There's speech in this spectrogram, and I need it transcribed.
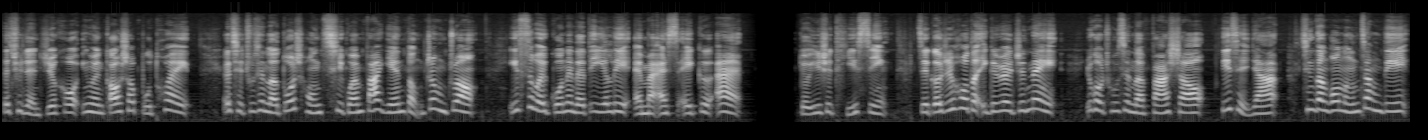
在确诊之后因为高烧不退，而且出现了多重器官发炎等症状，疑似为国内的第一例 MIS-A 个案。有医师提醒，解隔之后的一个月之内，如果出现了发烧、低血压、心脏功能降低，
